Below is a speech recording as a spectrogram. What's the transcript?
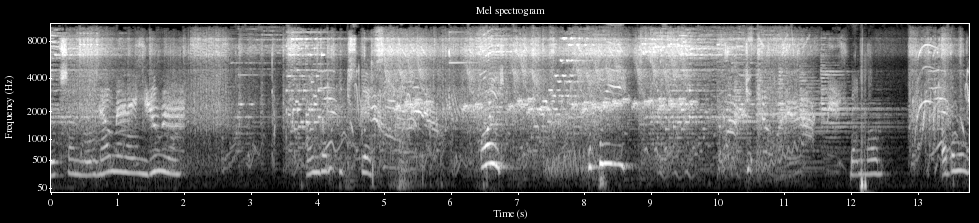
Yoksa normal mi malım bilmiyorum. Engel X'de. C- Ben malım. Adamın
